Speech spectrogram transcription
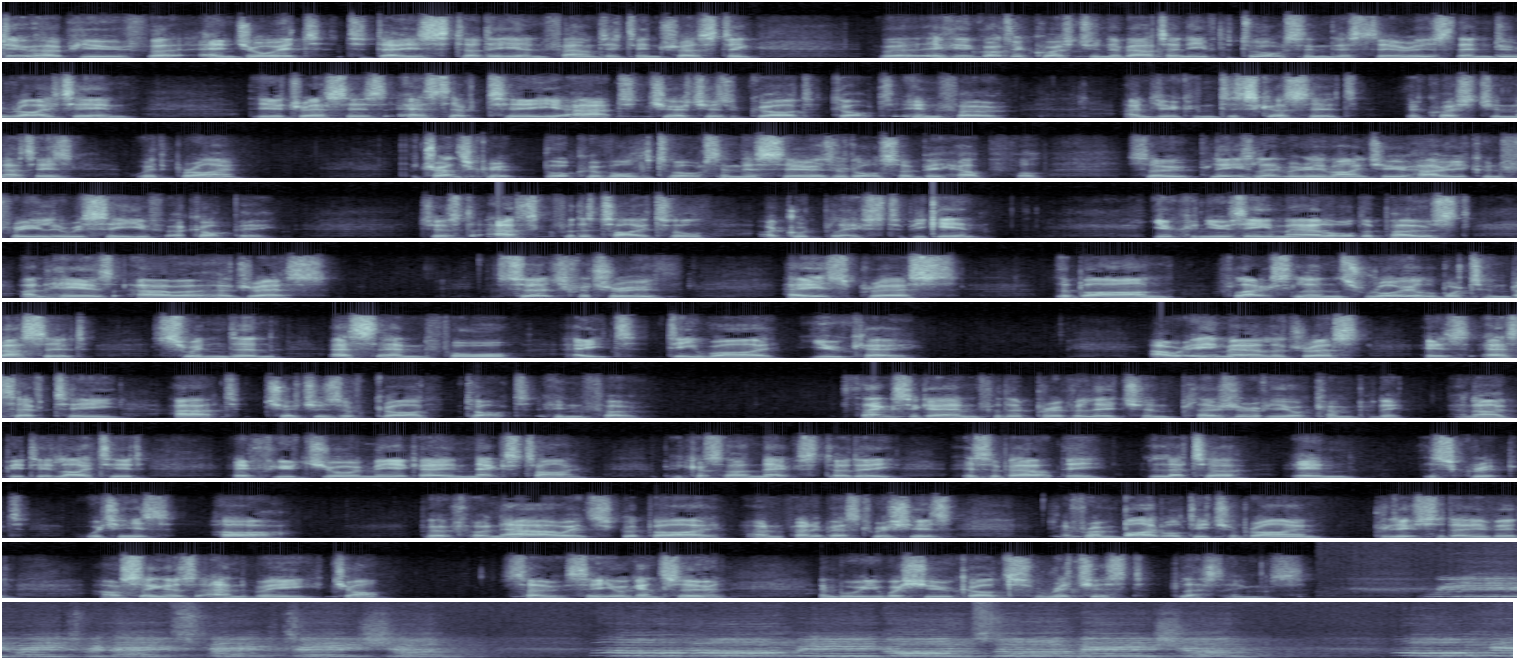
Do hope you've uh, enjoyed today's study and found it interesting. If you've got a question about any of the talks in this series, then do write in. The address is sft at churchesofgod.info and you can discuss it, the question that is, with Brian. The transcript book of all the talks in this series would also be helpful, so please let me remind you how you can freely receive a copy. Just ask for the title A Good Place to Begin. You can use email or the post, and here's our address. Search for Truth, Hayes Press, The Barn, Flaxlands, Royal Wootton Bassett, Swindon, SN4 8DY UK. Our email address is sft at churchesofgod.info. Thanks again for the privilege and pleasure of your company, and I'd be delighted if you join me again next time because our next study is about the letter in the script, which is R. But for now, it's goodbye and very best wishes from Bible teacher Brian, producer David, our singers, and me, John. So see you again soon, and we wish you God's richest blessings. We wait with expectation the happy consummation of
